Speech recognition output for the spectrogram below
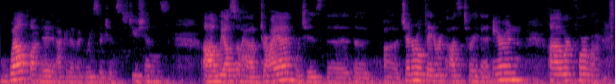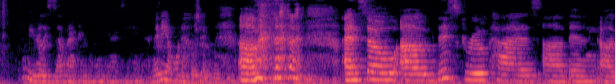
well-funded academic research institutions. Uh, we also have Dryad, which is the, the uh, general data repository that Aaron worked for. We're be really sad after Maybe I won't have to. Um, And so uh, this group has uh, been uh,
